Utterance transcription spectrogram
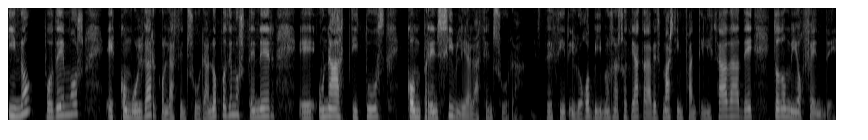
Y no podemos eh, comulgar con la censura, no podemos tener eh, una actitud comprensible a la censura. Es decir, y luego vivimos una sociedad cada vez más infantilizada de todo me ofende.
